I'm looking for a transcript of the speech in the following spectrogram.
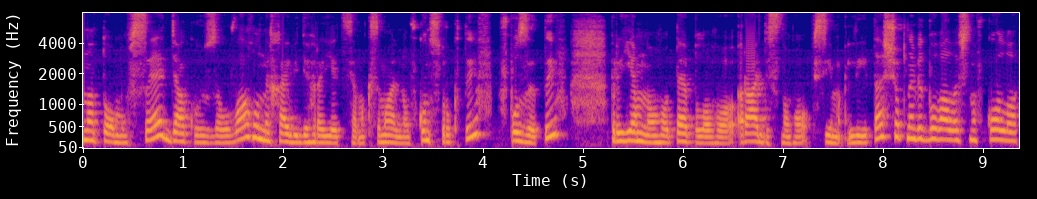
На тому все. Дякую за увагу. Нехай відіграється максимально в конструктив, в позитив, приємного, теплого, радісного всім літа, щоб не відбувалось навколо.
